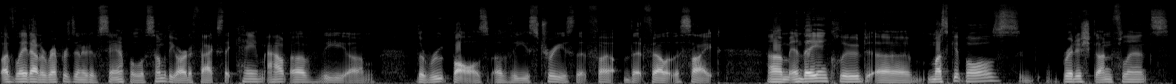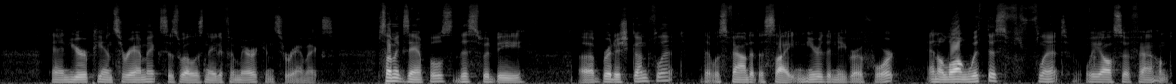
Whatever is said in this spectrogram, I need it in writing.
I've laid out a representative sample of some of the artifacts that came out of the, um, the root balls of these trees that, fell, that fell at the site. Um, and they include uh, musket balls, British gun flints, and European ceramics as well as Native American ceramics. Some examples this would be a British gunflint that was found at the site near the Negro Fort. And along with this flint, we also found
